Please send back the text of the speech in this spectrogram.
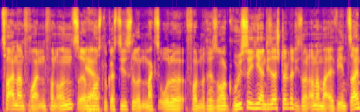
zwei anderen Freunden von uns, ähm, ja. Horst Lukas Diesel und Max Ole von Raison. Grüße hier an dieser Stelle, die sollen auch nochmal erwähnt sein.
